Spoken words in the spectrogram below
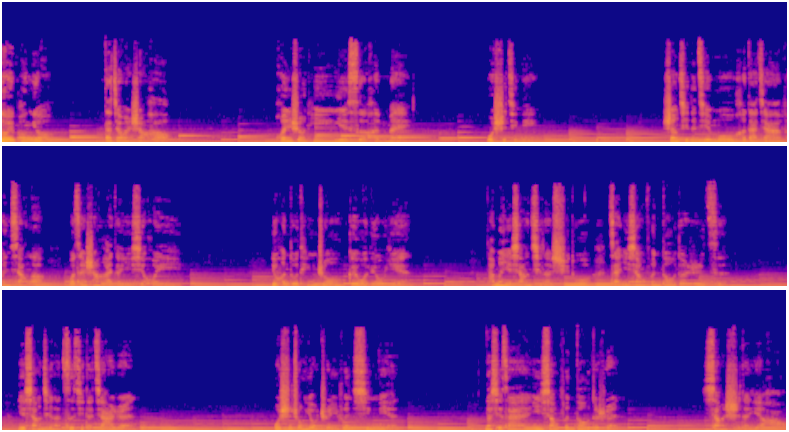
各位朋友，大家晚上好，欢迎收听《夜色很美》，我是精灵。上期的节目和大家分享了我在上海的一些回忆，有很多听众给我留言，他们也想起了许多在异乡奋斗的日子，也想起了自己的家人。我始终有着一份信念。那些在异乡奋斗的人，相识的也好，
